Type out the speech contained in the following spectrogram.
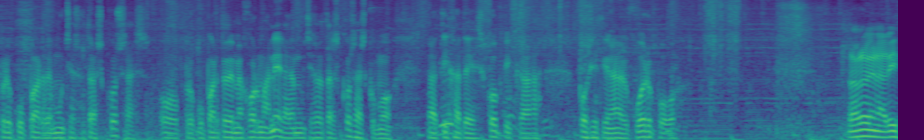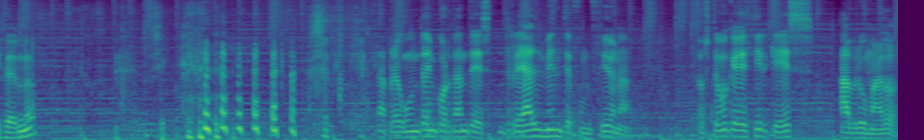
preocupar de muchas otras cosas o preocuparte de mejor manera de muchas otras cosas como la tija telescópica, posicionar el cuerpo. Raro de narices, ¿no? Sí. la pregunta importante es, ¿realmente funciona? Os tengo que decir que es abrumador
